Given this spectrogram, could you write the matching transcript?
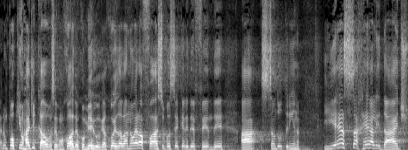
Era um pouquinho radical, você concorda comigo? Que a coisa lá não era fácil você querer defender a sã doutrina. E essa realidade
